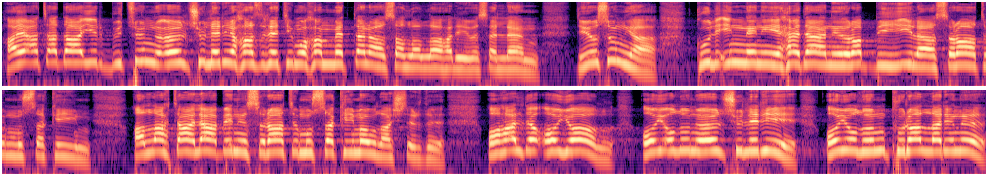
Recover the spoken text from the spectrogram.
hayata dair bütün ölçüleri Hazreti Muhammed'den al sallallahu aleyhi ve sellem diyorsun ya kul inneni hedani rabbi ila sıratın mustakim Allah Teala beni sırat-ı mustakime ulaştırdı. O halde o yol, o yolun ölçüleri, o yolun kurallarını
